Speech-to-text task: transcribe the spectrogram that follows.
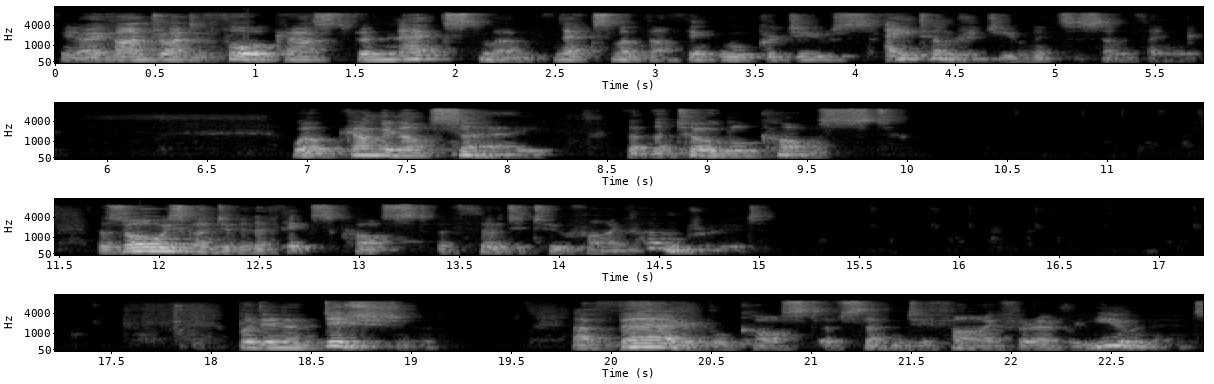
you know, if I'm trying to forecast for next month, next month I think we'll produce 800 units or something. Well, can we not say that the total cost, there's always going to be the fixed cost of 32,500. But in addition, a variable cost of 75 for every unit,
